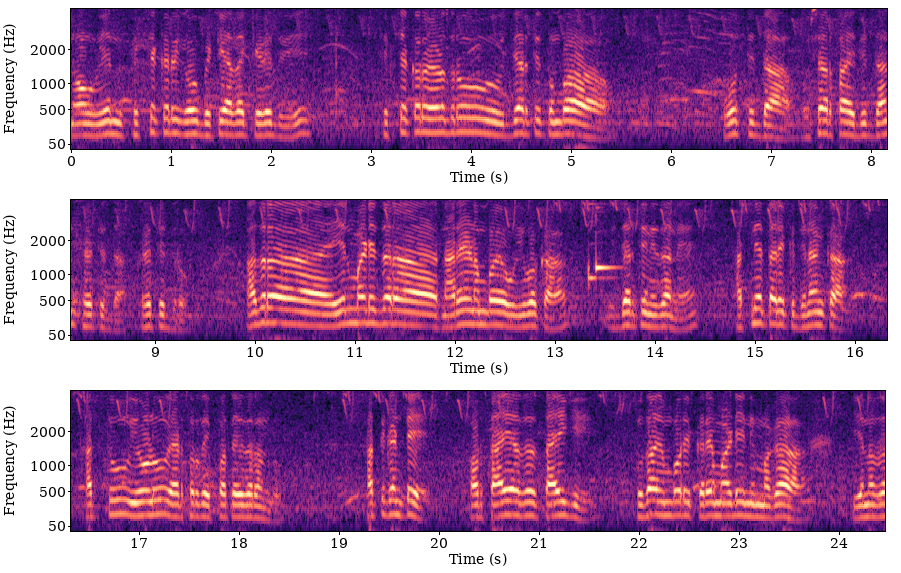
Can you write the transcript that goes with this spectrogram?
ನಾವು ಏನು ಶಿಕ್ಷಕರಿಗೆ ಹೋಗಿ ಭೇಟಿಯಾದಾಗ ಕೇಳಿದ್ವಿ. ಶಿಕ್ಷಕರು ಹೇಳಿದ್ರು, ವಿದ್ಯಾರ್ಥಿ ತುಂಬ ಓದ್ತಿದ್ದ, ಹುಷಾರ್ ಸಹ ಇದ್ದಿದ್ದ ಅಂತ ಹೇಳ್ತಿದ್ದ, ಹೇಳ್ತಿದ್ರು. ಆದ್ರೆ ಏನು ಮಾಡಿದ್ದಾರ ನಾರಾಯಣ ಎಂಬ ಯುವಕ ವಿದ್ಯಾರ್ಥಿನಿದ್ದಾನೆ ಹತ್ತನೇ ತಾರೀಕು ದಿನಾಂಕ ಹತ್ತು ಏಳು ಎರಡು ಸಾವಿರದ ಇಪ್ಪತ್ತೈದರಂದು. ಹತ್ತು ಗಂಟೆ ಅವ್ರ ತಾಯಿಯಾದ ತಾಯಿಗೆ ಸುಧಾ ಎಂಬವ್ರಿಗೆ ಕರೆ ಮಾಡಿ ನಿಮ್ಮ ಮಗ ಏನದ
